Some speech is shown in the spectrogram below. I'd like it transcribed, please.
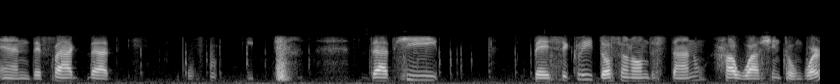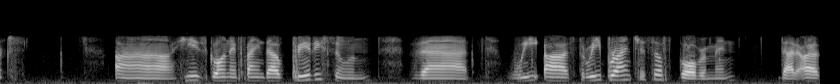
and the fact that that he basically doesn't understand how Washington works, uh, he's going to find out pretty soon that we are three branches of government that are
